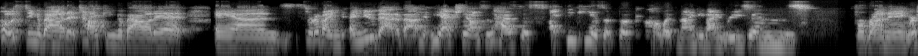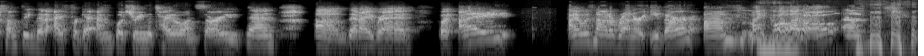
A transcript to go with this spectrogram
posting about it, talking about it, and sort of I, I knew that about him. He actually also has this, I think he has a book called like 99 Reasons for Running or something that I forget. I'm butchering the title. I'm sorry, Ben, um, that I read. But I I was not a runner either, um, Michael, mm-hmm. at all. Um,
